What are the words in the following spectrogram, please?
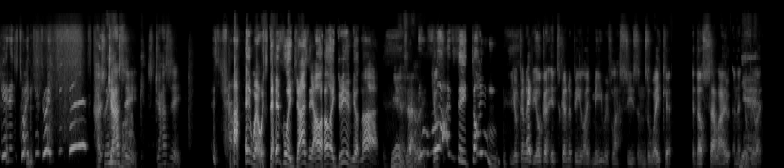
again. It's 2022. It's Bring it jazzy. back. It's jazzy. It's jazzy. Well, it's definitely jazzy. I'll, I'll agree with you on that. Yeah, exactly. What have they done? You're gonna be. You're gonna. It's gonna be like me with last season's away kit. They'll sell out, and then you'll be like,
